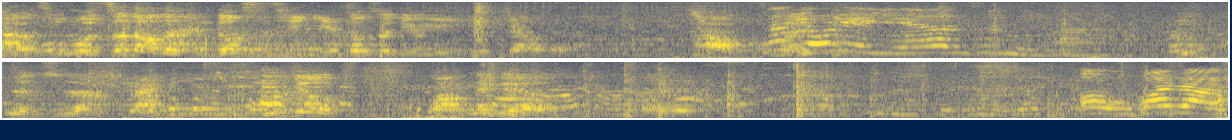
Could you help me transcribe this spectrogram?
啊，我我知道的很多事情也都是刘爷爷教的。好，我们那刘爷爷认识你吗？嗯认识啊，来，我们就往那个呃哦，我班长。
